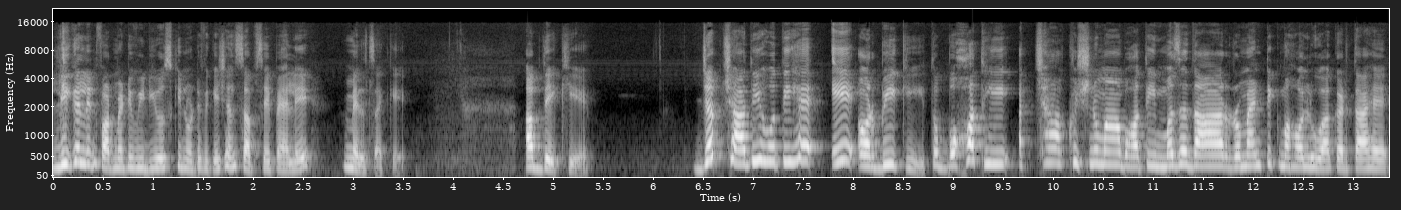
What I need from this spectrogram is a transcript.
लीगल इन्फॉर्मेटिव वीडियोज़ की नोटिफिकेशन सबसे पहले मिल सके। अब देखिए, जब शादी होती है ए और बी की तो बहुत ही अच्छा खुशनुमा, बहुत ही मज़ेदार रोमांटिक माहौल हुआ करता है।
